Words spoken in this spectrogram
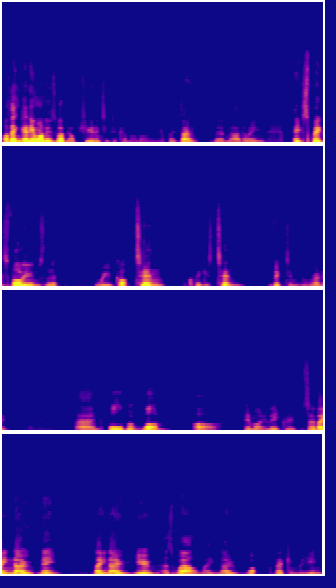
I think anyone who's got the opportunity to come along, if they don't, they're mad. I mean, it speaks volumes that we've got ten. I think it's ten victims already, and all but one are in my elite group. So they know me, they know you as well. They know what they can be in,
